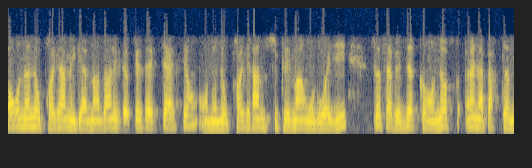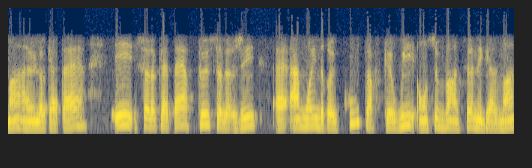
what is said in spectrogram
on a nos programmes également dans les offices d'habitation, on a nos programmes suppléments au loyer. Ça, ça veut dire qu'on offre un appartement à un locataire et ce locataire peut se loger euh, à, moindre coût parce que oui, on subventionne également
